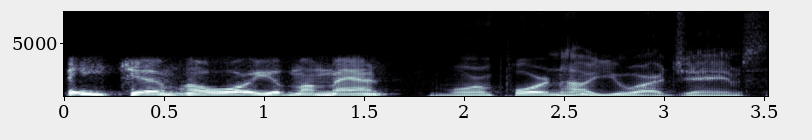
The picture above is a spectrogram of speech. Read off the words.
Hey Tim, how are you, my man? More important, how you are, James.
